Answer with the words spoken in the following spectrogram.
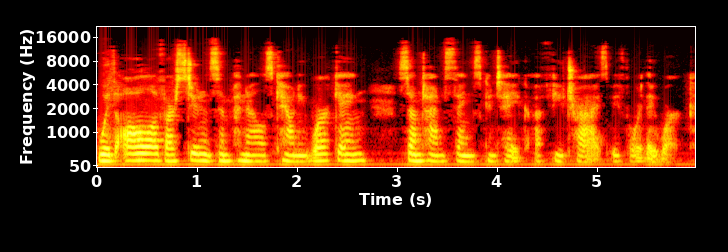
with all of our students in Pinellas County working, sometimes things can take a few tries before they work.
